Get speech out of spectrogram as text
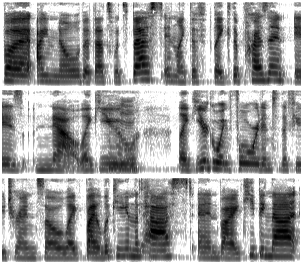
but I know that that's what's best. And like the like the present is now. Like you. Mm-hmm. Like you're going forward into the future, and so like by looking in the Yeah. past and by keeping that,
